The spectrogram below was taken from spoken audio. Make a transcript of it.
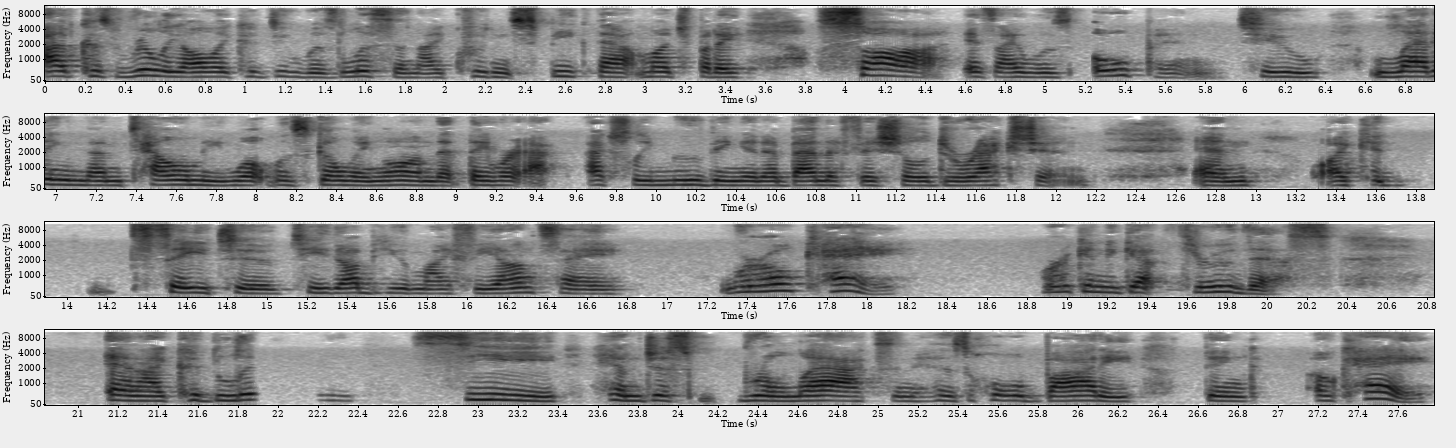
because really all I could do was listen. I couldn't speak that much, but I saw as I was open to letting them tell me what was going on that they were a- actually moving in a beneficial direction. And I could say to TW, my fiance, we're okay. We're going to get through this. And I could literally see him just relax and his whole body think, okay.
